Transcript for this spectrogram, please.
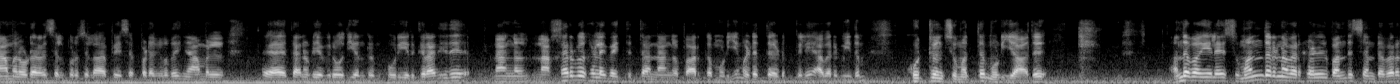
நாமலோட அரசியல் புரசலாக பேசப்படுகிறது ஞாமல் தன்னுடைய விரோதி என்றும் கூறியிருக்கிறார். இது நாங்கள் நகர்வுகளை வைத்துத்தான் நாங்கள் பார்க்க முடியும். எடுத்த எடுப்பிலே அவர் மீதும் குற்றம் சுமத்த முடியாது. அந்த வகையிலே சுமந்திரன் அவர்கள் வந்து சென்றவர்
